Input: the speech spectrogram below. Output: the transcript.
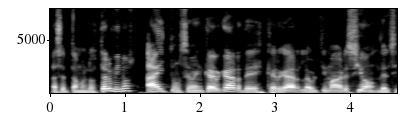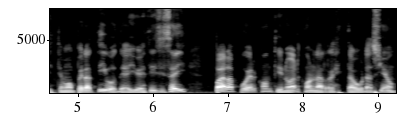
Aceptamos los términos. iTunes se va a encargar de descargar la última versión del sistema operativo de iOS 16 para poder continuar con la restauración.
